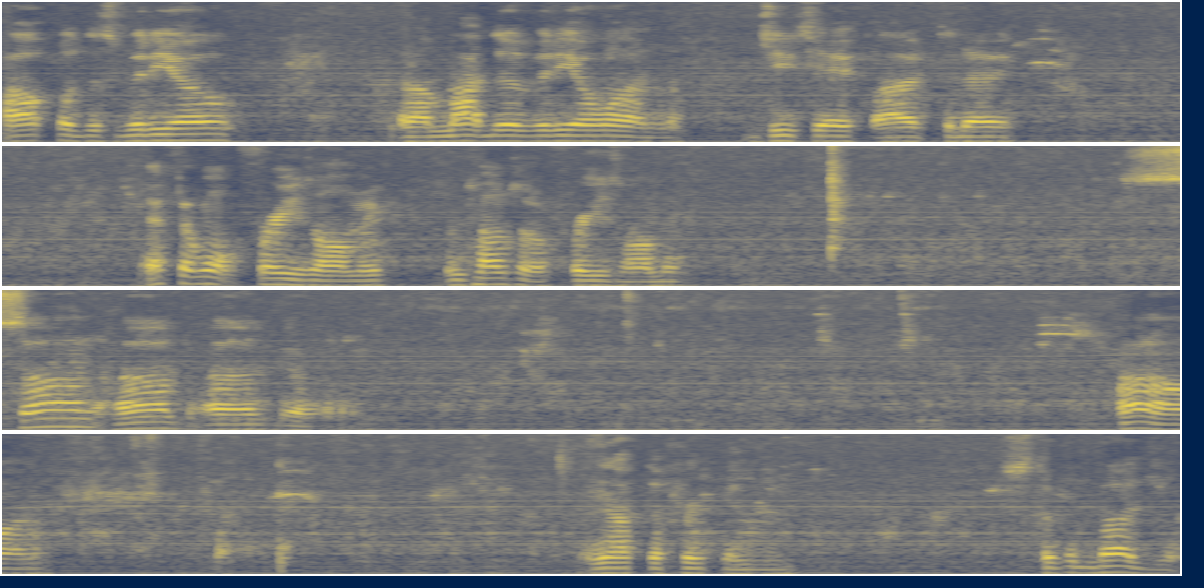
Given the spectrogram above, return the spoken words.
I'll upload this video, and I might do a video on GTA 5 today. If it won't freeze on me. Sometimes it'll freeze on me. Son of a gun. Hold on. I got the freaking stupid budget.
